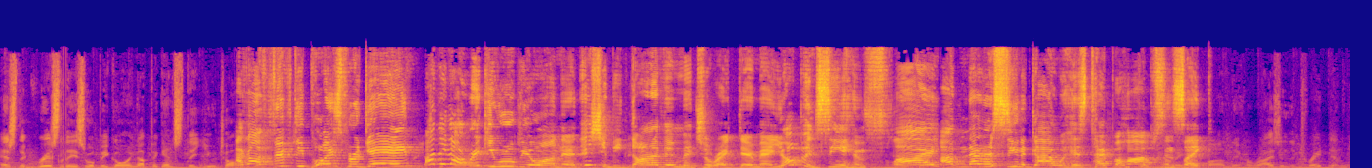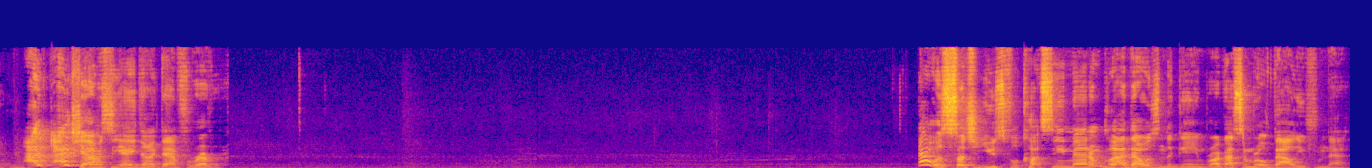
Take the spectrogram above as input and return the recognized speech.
As the Grizzlies will be going up against the Utah. I got 50 points per game. I think I got Ricky Rubio on there. This should be Donovan Mitchell right there, man. Y'all been seeing him fly. I've never seen a guy with his type of hop since like. On the horizon, the trade deadline. I actually haven't seen anything like that in forever. That was such a useful cutscene, man. I'm glad that was in the game, bro. I got some real value from that.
